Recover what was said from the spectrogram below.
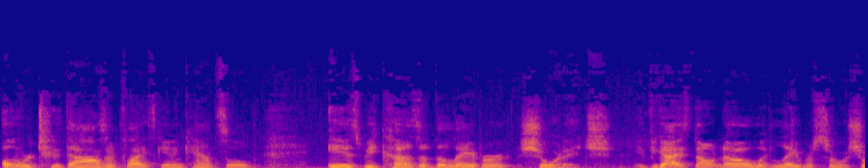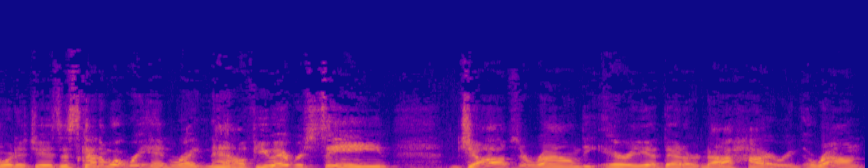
over 2,000 flights getting canceled is because of the labor shortage. If you guys don't know what labor shortage is, it's kind of what we're in right now. If you ever seen jobs around the area that are not hiring, around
